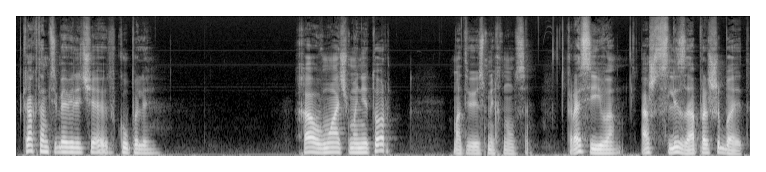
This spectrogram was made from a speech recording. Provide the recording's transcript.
Как там тебя величают в куполе? How much монитор? Матвей усмехнулся. Красиво. Аж слеза прошибает.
